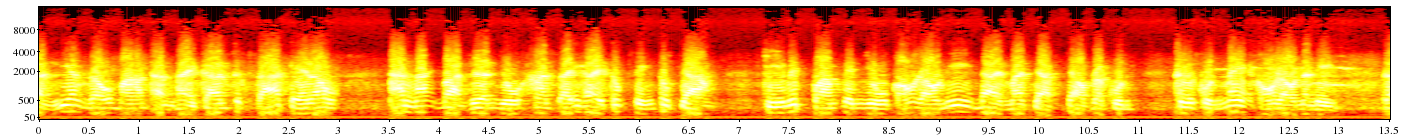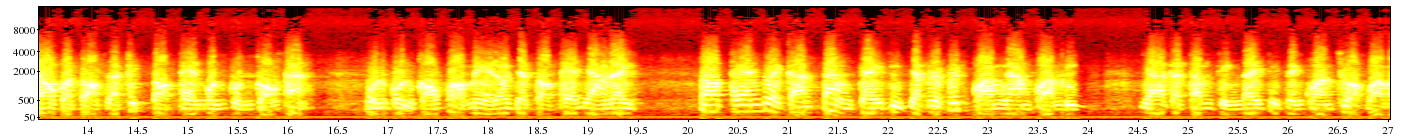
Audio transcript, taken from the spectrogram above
ท่านเลี้ยงเรามาท่านให้การศึกษาแก่เรา ท่านให้บ้านเรือนอยู่อาศัยให้ทุกสิ่งทุกอย่าง ชีวิตความเป็นอยู่ของเรานี้ได้มาจากเจ้าประคุณ คือคุณแม่ของเรานั่นเองเราก็ต้องจะคิดตอบแทนบุญคุณของท่าน บุญคุณของพ่อแม่เราจะตอบแทนอย่างไร ตอบแทนด้วยการตั้งใจที่จะประพฤติความงามความดี อย่ากระทำสิ่งใดที่เป็นความชั่วความ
